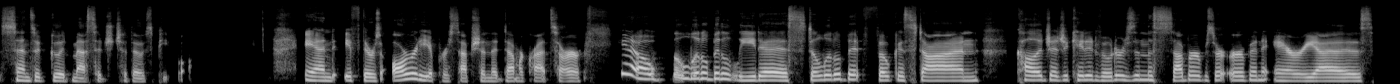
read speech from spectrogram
sends a good message to those people. And if there's already a perception that Democrats are, you know, a little bit elitist, a little bit focused on college educated voters in the suburbs or urban areas,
